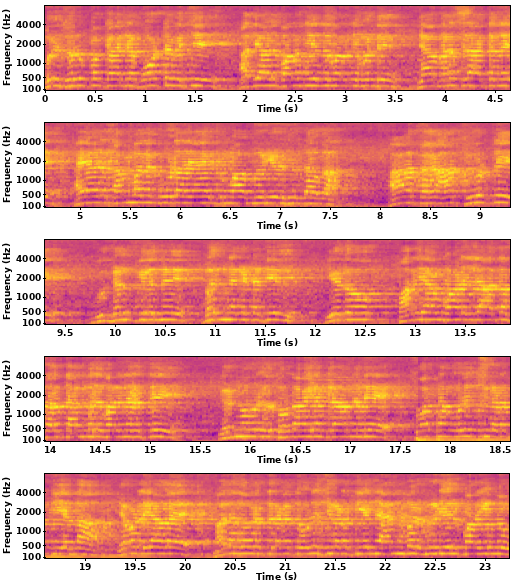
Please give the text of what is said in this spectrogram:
ഒരു ചെറുപ്പക്കാരന്റെ ഫോട്ടോ വെച്ച് അയാൾ പറഞ്ഞു എന്ന് പറഞ്ഞുകൊണ്ട് ഞാൻ മനസ്സിലാക്കുന്നത് അയാളുടെ സമ്മതം കൂടാതെ ആയിരിക്കും ആ വീഡിയോ എടുത്തിട്ടുണ്ടാവുക ആ ആ സുഹൃത്ത് ഗൾഫിൽ നിന്ന് വരുന്ന ഘട്ടത്തിൽ ഏതോ പറയാൻ പാടില്ലാത്ത സ്ഥലത്ത് അമ്പത് പറഞ്ഞെടുത്ത് എണ്ണൂറ് തൊള്ളായിരം ഗ്രാമിന്റെ സ്വർണം ഒളിച്ചു കടത്തി എന്ന എവിടെയാൾ മലദോരത്തിനകത്ത് ഒളിച്ചു കടത്തി എന്ന് അൻപർ വീഡിയോയിൽ പറയുന്നു.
